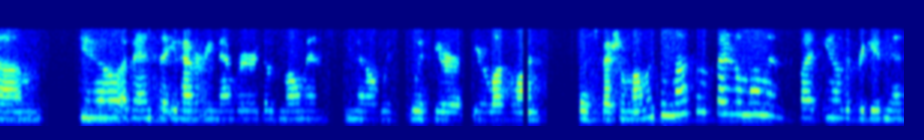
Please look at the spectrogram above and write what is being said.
Um, you know, events that you haven't remembered, those moments, you know, with with your your loved one, those special moments, and not so special moments, but you know, the forgiveness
